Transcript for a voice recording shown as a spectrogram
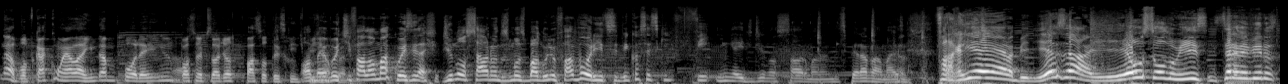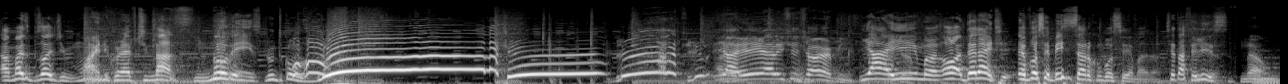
Não, vou ficar com ela ainda, porém, no próximo episódio eu faço outra skin de Ó, mas pijama. eu vou te mim. falar uma coisa, hein, Dash? Dinossauro é um dos meus bagulho favoritos. Você vem com essa skin feinha aí de dinossauro, mano. Não esperava mais. Fala, galera, beleza? Eu sou o Luiz e sejam bem-vindos a mais um episódio de Minecraft nas nuvens, junto com o... E aí, LG Charme? E aí, mano? Ó, Delete, eu vou ser bem sincero com você, mano. Você tá feliz? Não,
